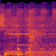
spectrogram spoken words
She did it.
